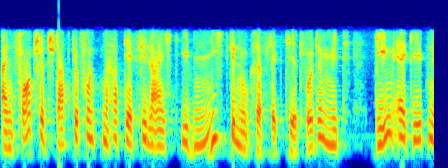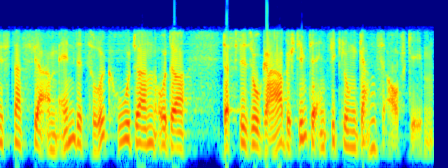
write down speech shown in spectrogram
ein Fortschritt stattgefunden hat, der vielleicht eben nicht genug reflektiert wurde, mit dem Ergebnis, dass wir am Ende zurückrudern oder dass wir sogar bestimmte Entwicklungen ganz aufgeben.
